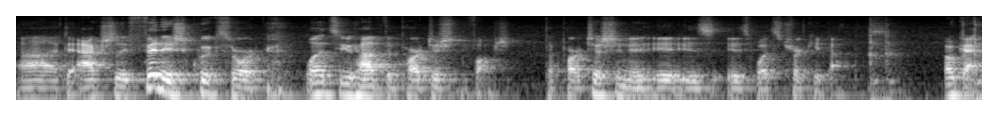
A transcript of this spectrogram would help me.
uh, to actually finish quicksort once you have the partition function. The partition is, is what's tricky about this. Okay,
